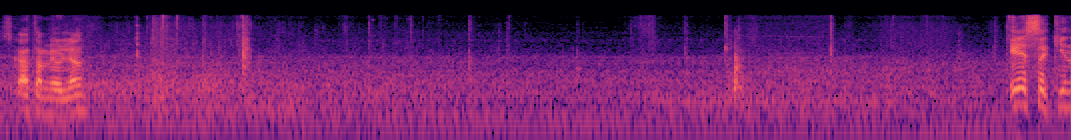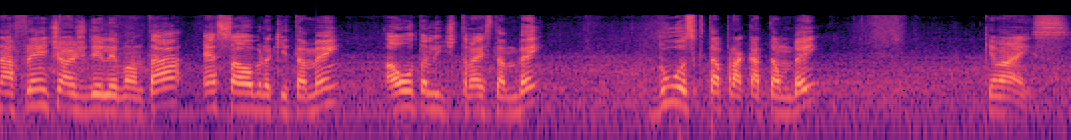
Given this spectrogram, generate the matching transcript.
Esse cara tá me olhando? Esse aqui na frente eu ajudei a levantar. Essa obra aqui também. A outra ali de trás também. Duas que tá pra cá também. que mais?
